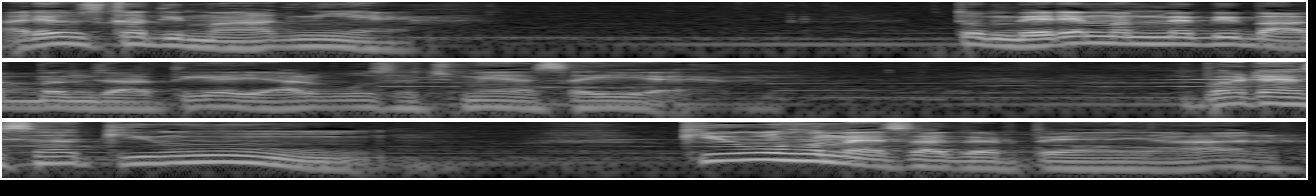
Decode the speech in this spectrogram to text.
अरे, उसका दिमाग नहीं है। तो मेरे मन में भी बात बन जाती है, यार, वो सच में ऐसा ही है। बट ऐसा क्यों? क्यों हम ऐसा करते हैं, यार?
